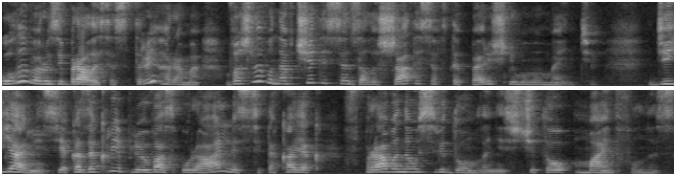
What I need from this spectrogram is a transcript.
Коли ви розібралися з тригерами, важливо навчитися залишатися в теперішньому моменті. Діяльність, яка закріплює вас у реальності, така як вправа на усвідомленість чи то mindfulness,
